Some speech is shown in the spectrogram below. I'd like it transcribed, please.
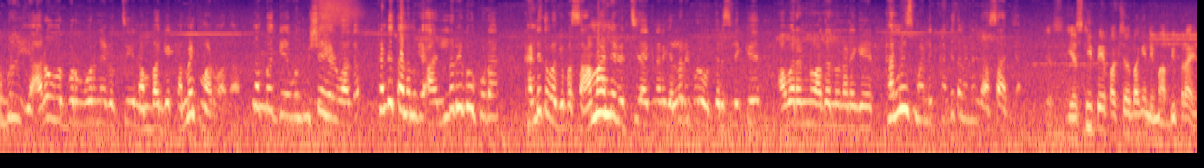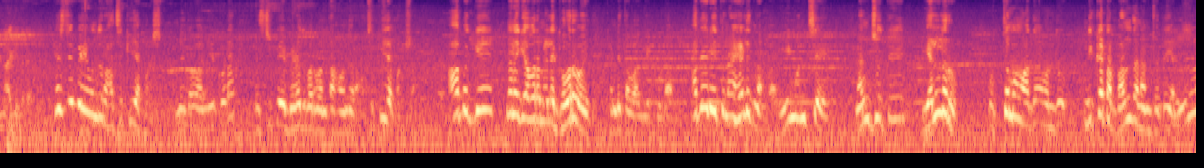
ಒಬ್ರು ಯಾರೋ ಒಬ್ಬರು ಮೂರನೇ ವ್ಯಕ್ತಿ ನಮ್ಮ ಬಗ್ಗೆ ಕಮೆಂಟ್ ಮಾಡುವಾಗ ನಮ್ಮ ಬಗ್ಗೆ ಒಂದು ವಿಷಯ ಹೇಳುವಾಗ ಖಂಡಿತ ನಮಗೆ ಆ ಎಲ್ಲರಿಗೂ ಕೂಡ ಖಂಡಿತವಾಗಿ ಒಬ್ಬ ಸಾಮಾನ್ಯ ವ್ಯಕ್ತಿಯಾಗಿ ನನಗೆ ಎಲ್ಲರಿಗೂ ಉತ್ತರಿಸಲಿಕ್ಕೆ ಅವರನ್ನು ಅದನ್ನು ನನಗೆ ಕನ್ವಿನ್ಸ್ ಮಾಡಲಿಕ್ಕೆ ಖಂಡಿತ ನನಗೆ ಅಸಾಧ್ಯ. ಎಸ್ ಡಿ ಪಿ ಪಕ್ಷದ ಬಗ್ಗೆ ನಿಮ್ಮ ಅಭಿಪ್ರಾಯ ಏನಾಗಿದೆ ಎಸ್ ಡಿ ಪಿ ಒಂದು ರಾಜಕೀಯ ಪಕ್ಷ. ಖಂಡಿತವಾಗಿಯೂ ಕೂಡ ಎಸ್ ಡಿ ಪಿ ಬೆಳೆದು ಬರುವಂತಹ ಒಂದು ರಾಜಕೀಯ ಪಕ್ಷ. ಆ ಬಗ್ಗೆ ನನಗೆ ಅವರ ಮೇಲೆ ಗೌರವ ಇದೆ ಖಂಡಿತವಾಗಿಯೂ ಕೂಡ. ಅದೇ ರೀತಿ ನಾನು ಹೇಳಿದ್ನಲ್ಲ ಈ ಮುಂಚೆ ನನ್ನ ಜೊತೆ ಎಲ್ಲರೂ ಉತ್ತಮವಾದ ಒಂದು ನಿಕಟ ಬಂದ ನನ್ನ ಜೊತೆ ಎಲ್ಲ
